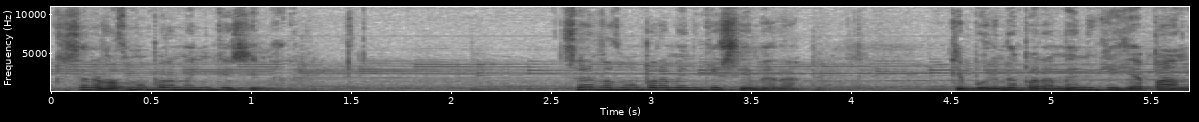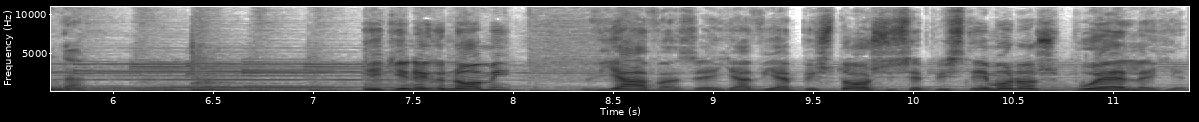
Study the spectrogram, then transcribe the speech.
Και σε έναν βαθμό παραμένει και σήμερα. Σε έναν βαθμό παραμένει και σήμερα. Και μπορεί να παραμένει και για πάντα. Η κοινή γνώμη διάβαζε για διαπιστώσεις επιστήμονος που έλεγε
